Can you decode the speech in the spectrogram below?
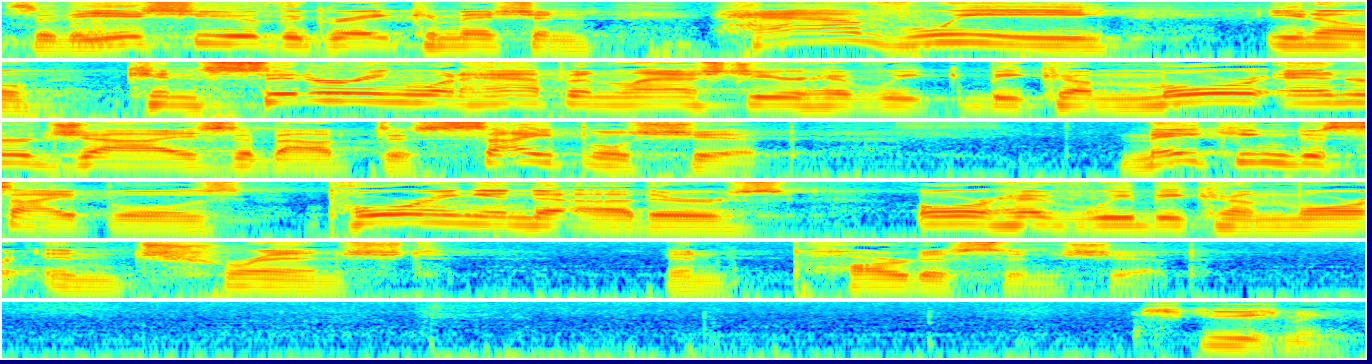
So, the issue of the Great Commission have we, you know, considering what happened last year, have we become more energized about discipleship, making disciples, pouring into others, or have we become more entrenched in partisanship? Excuse me.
